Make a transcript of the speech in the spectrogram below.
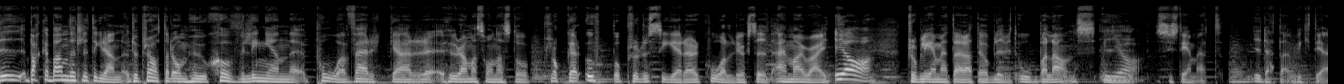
Vi backar bandet lite grann. Du pratade om hur skövlingen påverkar hur Amazonas då plockar upp och producerar koldioxid. Am I right? Ja, Problemet är att det har blivit obalans i Ja. systemet, i detta viktiga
